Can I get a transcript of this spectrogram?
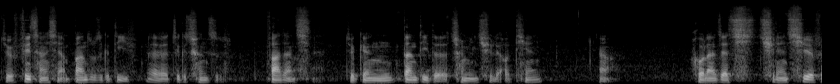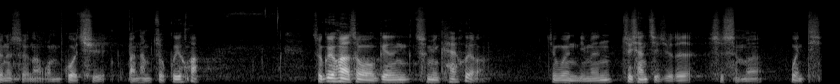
就非常想帮助这个地呃这个村子发展起来，就跟当地的村民去聊天，啊，后来在七去年七月份的时候呢，我们过去帮他们做规划。做规划的时候，我跟村民开会了，就问你们最想解决的是什么问题？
